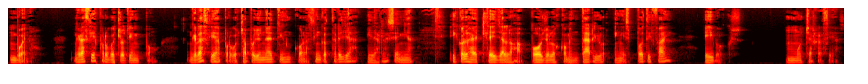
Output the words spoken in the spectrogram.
Bueno, gracias por vuestro tiempo. Gracias por vuestro apoyo en con las 5 estrellas y las reseñas y con las estrellas, los apoyos, los comentarios en Spotify e iVoox. Muchas gracias.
